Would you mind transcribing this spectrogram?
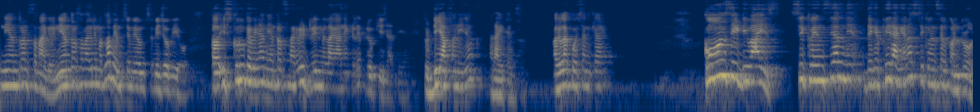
नियंत्रण सामग्री। नियंत्रण सामग्री मतलब एमसीबी एमसीबी जो भी हो। तो स्क्रू के बिना नियंत्रण सामग्री ड्रिल में लगाने के लिए प्रयोग की जाती है। तो D option is right answer अगला क्वेश्चन क्या है? कौन सी डिवाइस सिक्वेंशियल देखिए, फिर आ गया ना सिक्वेंशियल कंट्रोल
